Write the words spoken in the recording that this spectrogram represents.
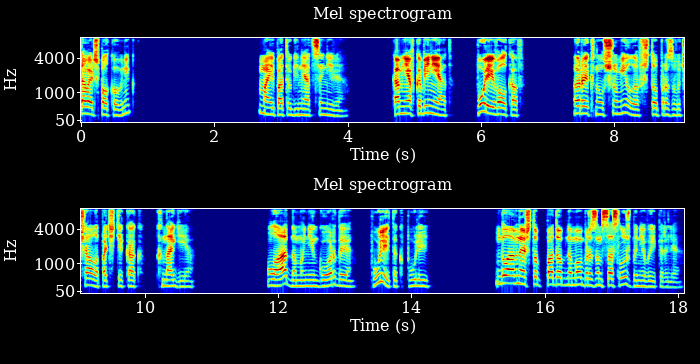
«Товарищ полковник?» Мои потуги не оценили. «Ко мне в кабинет! Пулей, Волков!» Рыкнул Шумилов, что прозвучало почти как «к ноге». «Ладно, мы не гордые. Пулей так пулей. Главное, чтобы подобным образом со службы не выперли,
